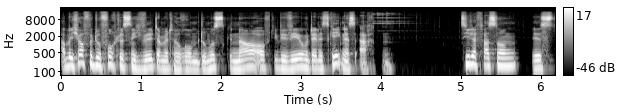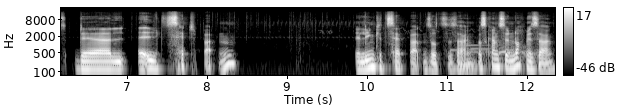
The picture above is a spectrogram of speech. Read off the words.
Aber ich hoffe, du fuchtelst nicht wild damit herum. Du musst genau auf die Bewegung deines Gegners achten. Zielerfassung ist der LZ-Button. Der linke Z-Button sozusagen. Was kannst du denn noch mehr sagen?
